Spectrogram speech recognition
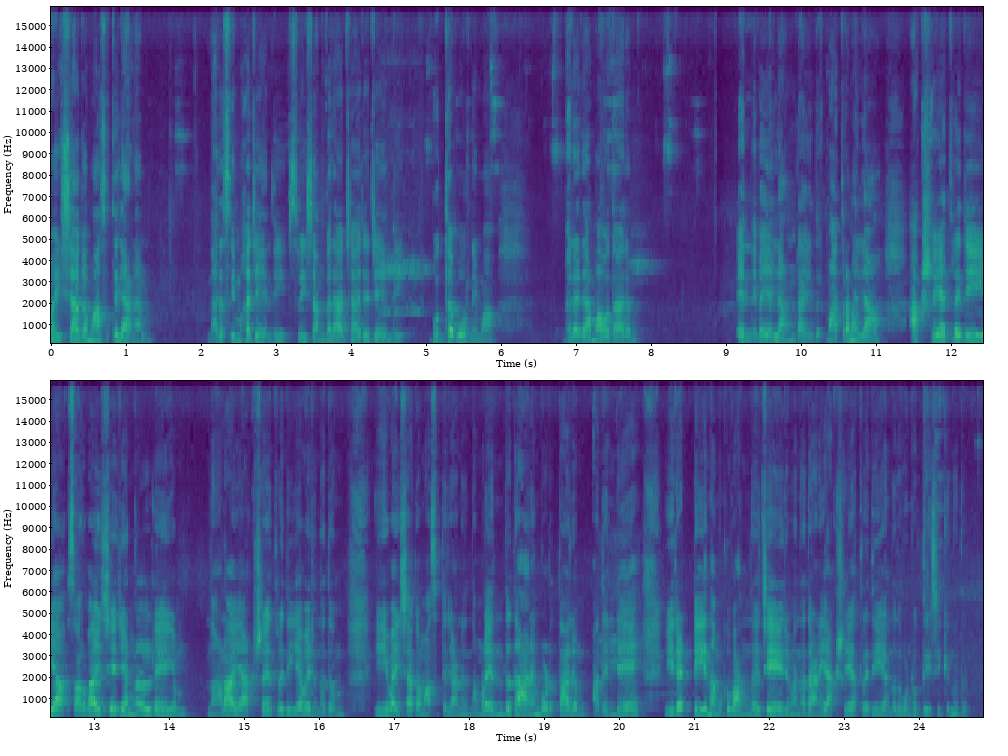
വൈശാഖ മാസത്തിലാണ് നരസിംഹ ജയന്തി ശ്രീ ശങ്കരാചാര്യ ജയന്തി ബുദ്ധപൂർണിമ ബലരാമ അവതാരം എന്നിവയെല്ലാം ഉണ്ടായത്. മാത്രമല്ല അക്ഷയ തൃതീയ സർവ ഐശ്വര്യങ്ങളുടെയും നാളായ അക്ഷയ തൃതീയ വരുന്നതും ഈ വൈശാഖ മാസത്തിലാണ്. നമ്മൾ എന്ത് ദാനം കൊടുത്താലും അതിന്റെ ഇരട്ടി നമുക്ക് വന്ന് ചേരുമെന്നതാണ് ഈ അക്ഷയ തൃതീയ എന്നതുകൊണ്ട് ഉദ്ദേശിക്കുന്നത്.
